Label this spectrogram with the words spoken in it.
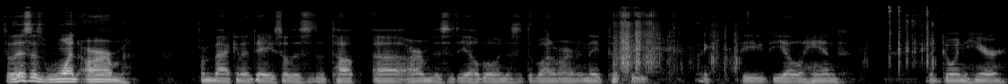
So this is one arm from back in the day. So this is the top uh, arm, this is the elbow, and this is the bottom arm. And they took the like the, the yellow hand would go in here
